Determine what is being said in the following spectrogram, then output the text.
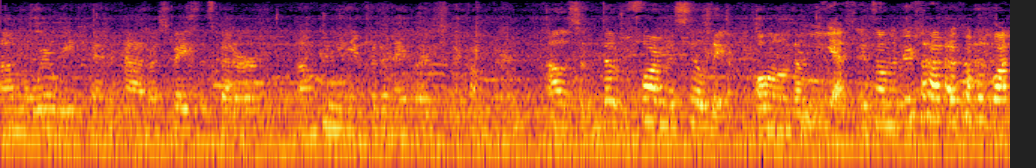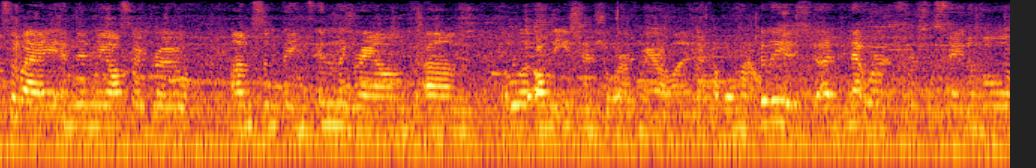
um, where we can have a space that's better um, convenient for the neighbors to come through. So the farm is still there on the roof. Yes, it's on the rooftop a couple blocks away, and then we also grow um, some things in the ground um, on the eastern shore of Maryland, a couple miles. Really, it's a network for sustainable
